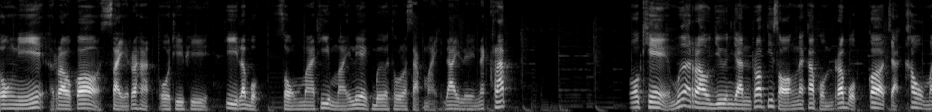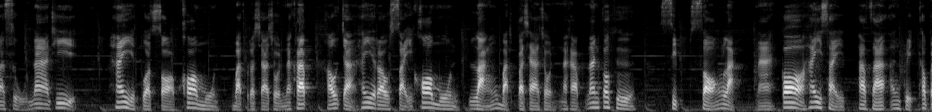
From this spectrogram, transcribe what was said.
ตรงนี้เราก็ใส่รหัส OTP ที่ระบบส่งมาที่หมายเลขเบอร์โทรศัพท์ใหม่ได้เลยนะครับ โอเค เมื่อเรายืนยันรอบที่ 2 นะครับผมระบบก็จะเข้ามาสู่หน้าที่ให้ตรวจสอบข้อมูลบัตรประชาชนนะครับ เขาจะให้เราใส่ข้อมูลหลังบัตรประชาชนนะครับ นั่นก็คือ 12 หลัก นะก็ให้ใส่ภาษาอังกฤษเข้าไป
